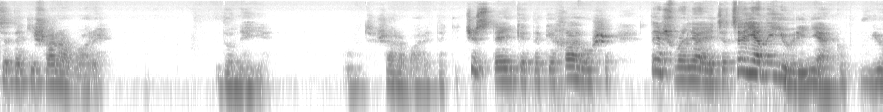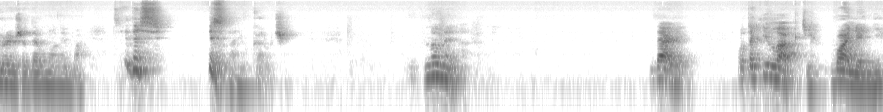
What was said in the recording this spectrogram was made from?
Це такі шаровари до неї. От, шаровари такі. Чистеньке, таке, хороше. Теж валяється. Це я не Юрій, ні, Юри вже давно нема. Це десь, не знаю, коротше. Ну, не надо. Далі. Отакі лапті валяні,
